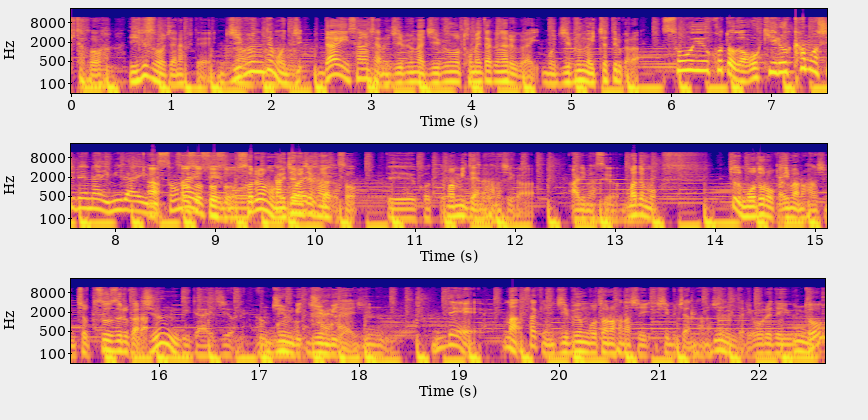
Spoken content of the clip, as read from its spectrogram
来たぞ、行くぞじゃなくて、自分でもじ第三者の自分が自分を止めたくなるぐらい、もう自分が行っちゃってるから。そういうことが起きるかもしれない未来にあ備えてそうそうそうそうそれはもうめちゃめちゃ考えそうっていうことねまあ、みたいな話がありますよ。まあでも、ちょっと戻ろうか、今の話にちょっと通ずるから。準備大事よね。うん準備準備大事はいはいで、まあさっきの自分ごとの話、渋ちゃんの話だったり、俺で言うと、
